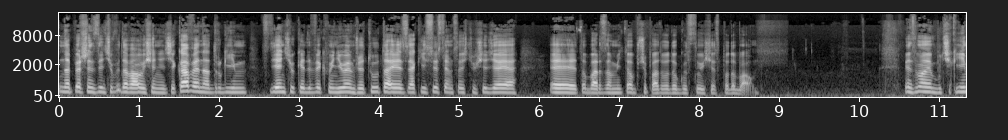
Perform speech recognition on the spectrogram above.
na pierwszym zdjęciu wydawały się nieciekawe, na drugim zdjęciu, kiedy wykminiłem, że tutaj jest jakiś system, coś tu się dzieje, y, to bardzo mi to przypadło do gustu i się spodobało. Więc mamy buciki.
